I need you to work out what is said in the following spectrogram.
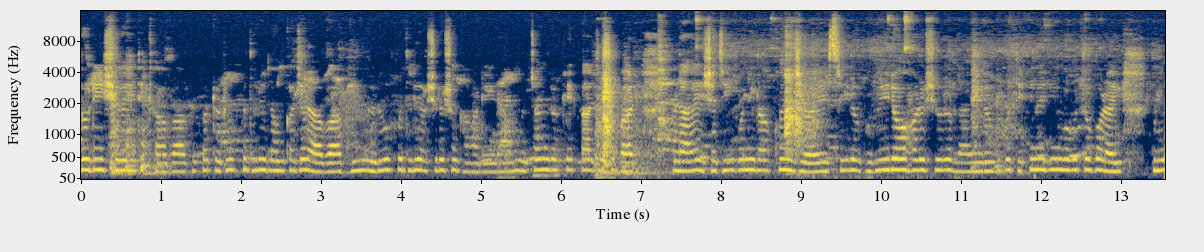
ধরি শুয়ে দিখাবা বিকট রূপ ধরি লঙ্কা জড়াবা ভীম রূপ ধরি অসুর সংহারে রামচন্দ্রকে কাজ সবার লায় সজীবনী লক্ষণ জয় শ্রী রঘুবীর হরসুর লায় রঘুপতি কিনহি বহুত বড়াই তুমি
